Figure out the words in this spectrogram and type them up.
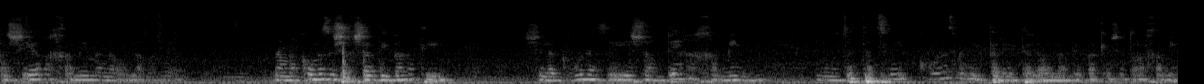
אז שיהיה רחמים על העולם הזה. מהמקום הזה שעכשיו דיברתי, של הגבול הזה, יש הרבה רחמים. אני מוצאת את עצמי כל הזמן להתפלט על העולם ומבקשת רחמים.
